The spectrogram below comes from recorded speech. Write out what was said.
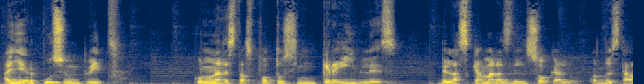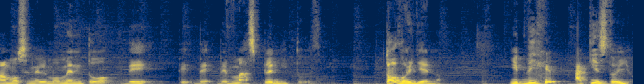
Ayer puse un tweet con una de estas fotos increíbles de las cámaras del Zócalo cuando estábamos en el momento de, más plenitud, todo lleno. Y dije, aquí estoy yo,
